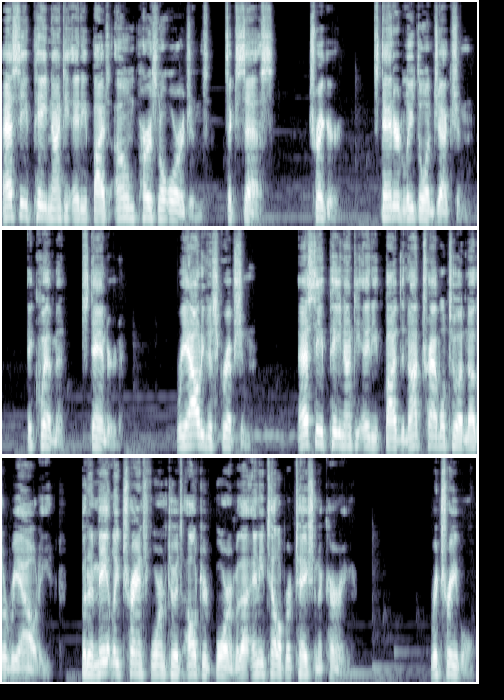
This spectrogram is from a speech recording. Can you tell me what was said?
SCP-1985's own personal origins. Success. Trigger. Standard lethal injection. Equipment. Standard. Reality description SCP-1985 did not travel to another reality, but immediately transformed to its altered form without any teleportation occurring. Retrieval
